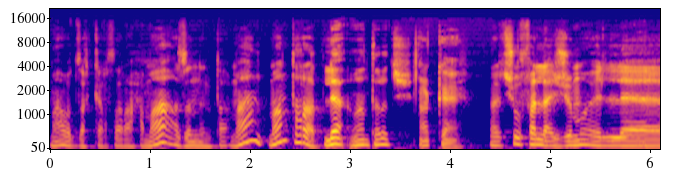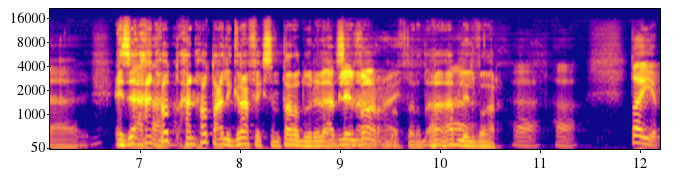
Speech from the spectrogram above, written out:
ما بتذكر صراحة ما أظن ما ما انطرد لا ما انطردش أوكي شوف هلا الجمهور ال- إذا حنحط حنحط على ال graphics انطرد ولا لا قبل الفار هاي. بفترض آه قبل آه. الفار آه آه. طيب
